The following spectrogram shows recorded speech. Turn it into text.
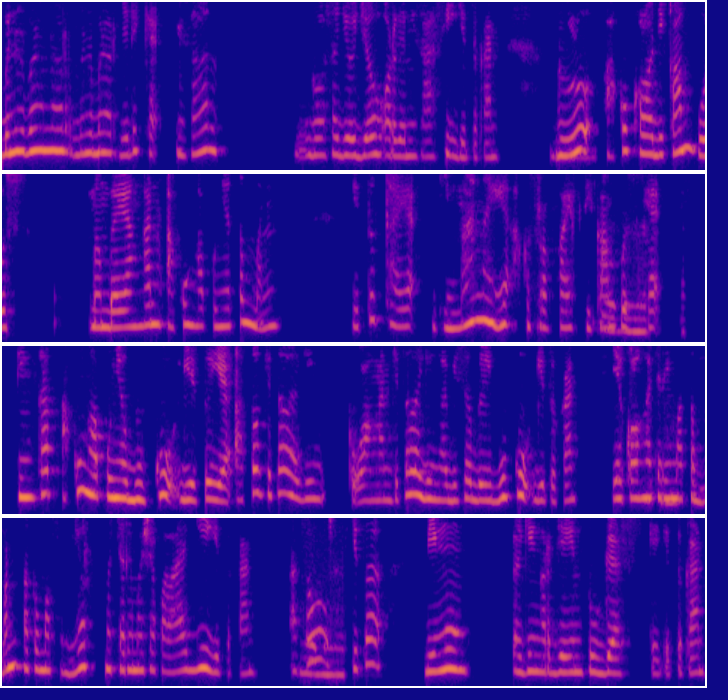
Bener-bener bener-bener jadi kayak misalnya nggak usah jauh-jauh organisasi gitu kan. Dulu aku kalau di kampus membayangkan aku nggak punya temen itu kayak gimana ya aku survive di iya, kampus? oh, kayak tingkat aku nggak punya buku gitu ya atau kita lagi keuangan kita lagi nggak bisa beli buku gitu kan. Ya kalau nggak cari sama temen atau sama senior mau cari sama siapa lagi gitu kan. Atau ya, kita bingung lagi ngerjain tugas kayak gitu kan.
